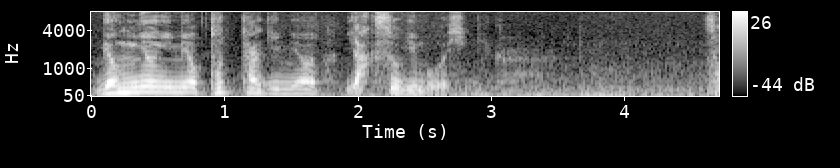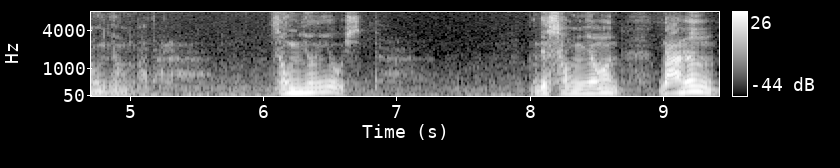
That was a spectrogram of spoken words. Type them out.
명령이며 부탁이며 약속이 무엇입니까? 성령 받아라. 성령이 오신다. 근데 성령은 나는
